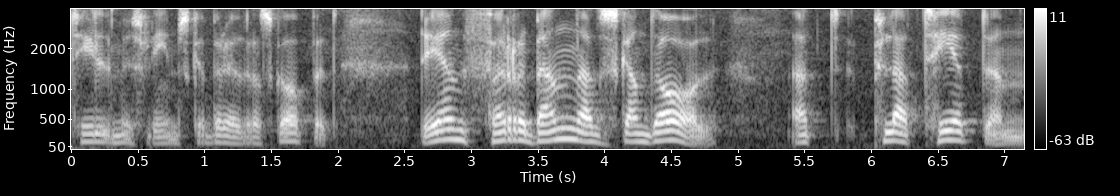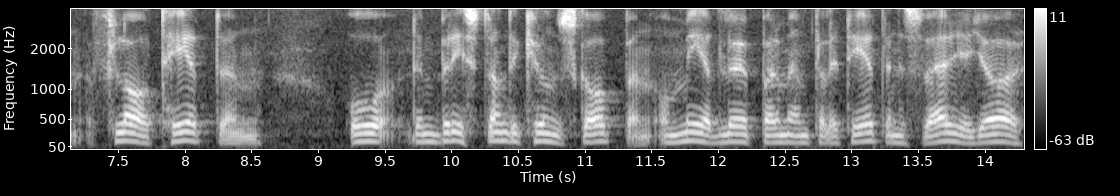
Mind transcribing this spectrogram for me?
till Muslimska brödraskapet. Det är en förbannad skandal att plattheten, flatheten och den bristande kunskapen och medlöparmentaliteten i Sverige gör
